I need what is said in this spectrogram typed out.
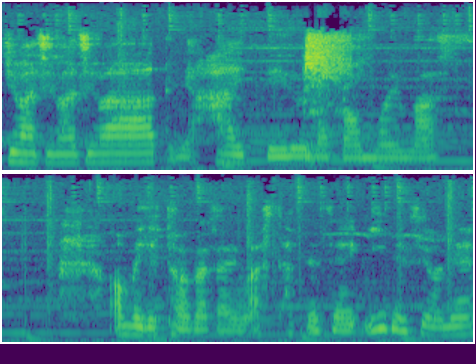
じわじわじわーってね、入っているんだと思います。おめでとうございます。縦線いいですよね。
